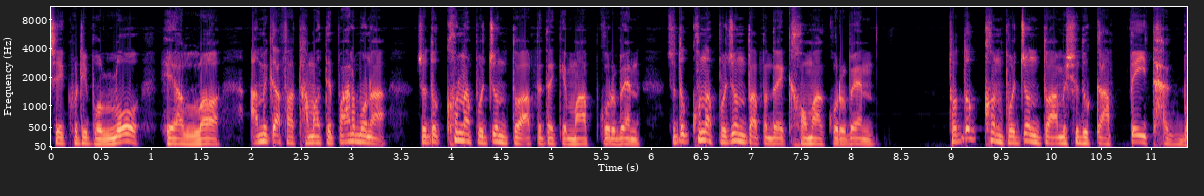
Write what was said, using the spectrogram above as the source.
সে খুঁটি বলল হে আল্লাহ, আমি কাফা থামাতে পারব না। যতক্ষণ না পর্যন্ত আপনি তাকে মাফ করবেন, যতক্ষণ না পর্যন্ত আপনাদের ক্ষমা করবেন, ততক্ষণ পর্যন্ত আমি শুধু কাঁপতেই থাকব।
